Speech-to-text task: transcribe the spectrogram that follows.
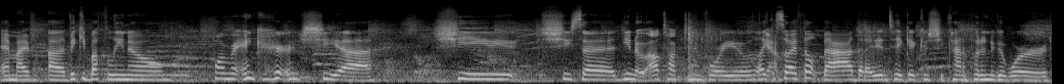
And my uh, Vicky Buffalino, former anchor, she. Uh, she she said, you know, I'll talk to him for you. Like, Yeah. so I felt bad that I didn't take it because she kind of put in a good word.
